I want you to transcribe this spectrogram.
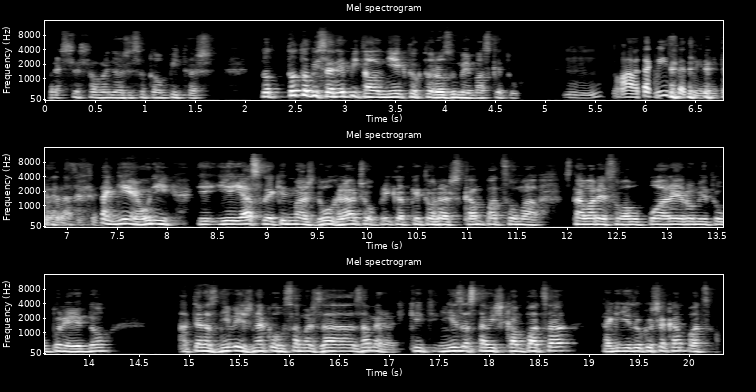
Presne som vedel, že sa to opýtaš to, toto by sa nepýtal niekto, kto rozumie basketu. Mm-hmm. No ale tak vysvetlím mi to, tak nie, oni, je, je jasné, keď máš dvoch hráčov, príklad, keď to hráš s Kampacom a s Tavaresom alebo Poirérom, je to úplne jedno. A teraz nevieš, na koho sa máš za, zamerať. Keď nezastavíš Kampaca, tak ide do koša Kampaco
